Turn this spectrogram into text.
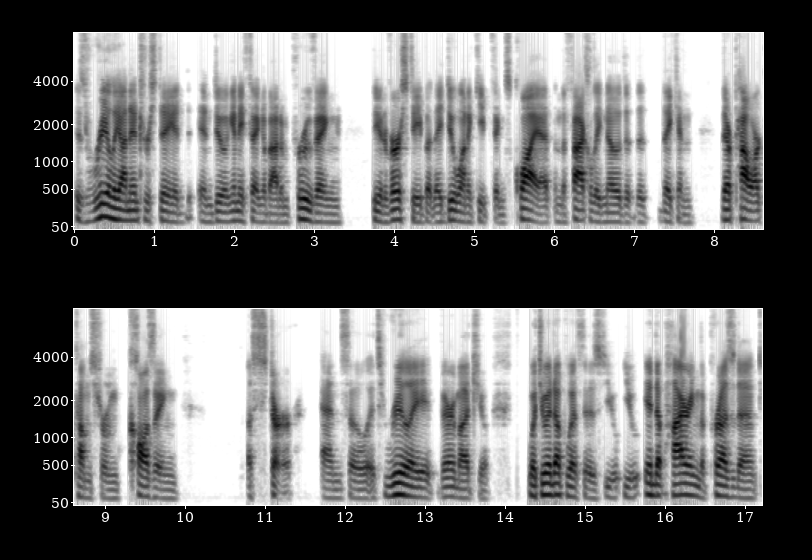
is really uninterested in doing anything about improving the university, but they do want to keep things quiet, and the faculty know that, that they can their power comes from causing a stir, and so it's really very much you know, what you end up with is you you end up hiring the president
